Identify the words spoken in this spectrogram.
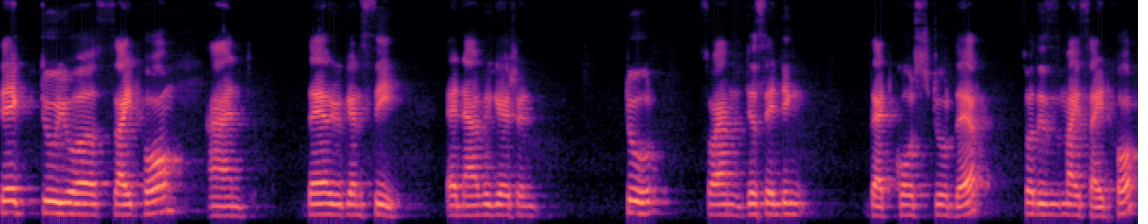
take to your site home and there you can see a navigation tour so I am just sending that course tour there so this is my site home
